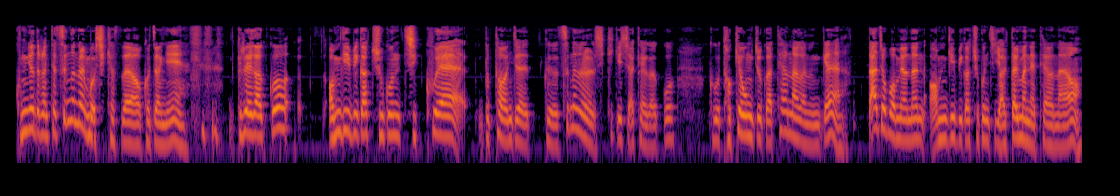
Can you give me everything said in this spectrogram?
궁녀들한테 승은을 못 시켰어요 고정이. 그래갖고 엄기비가 죽은 직후에부터 이제 그 승은을 시키기 시작해갖고 그 덕혜옹주가 태어나가는 게 따져 보면은 엄기비가 죽은 지 열 달 만에 태어나요.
